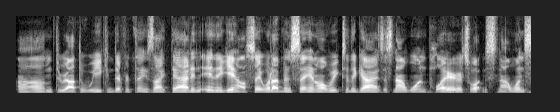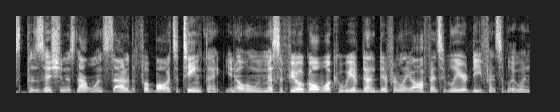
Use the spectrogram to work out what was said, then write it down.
um, throughout the week and different things like that. And, and again, I'll say what I've been saying all week to the guys: it's not one player, it's what it's not one position, it's not one side of the football. It's a team thing. You know, when we miss a field goal, what could we have done differently, offensively or defensively? When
